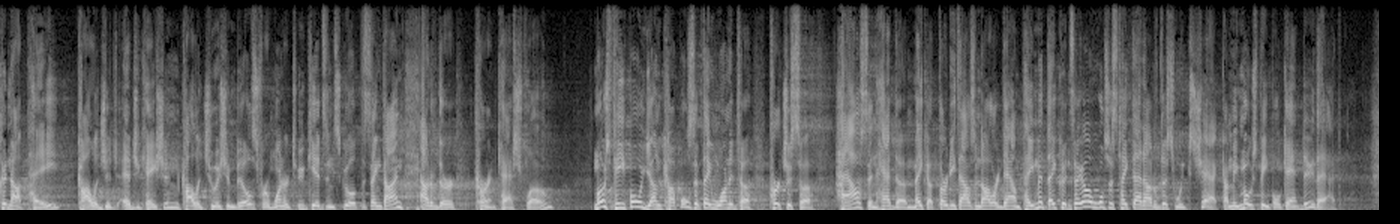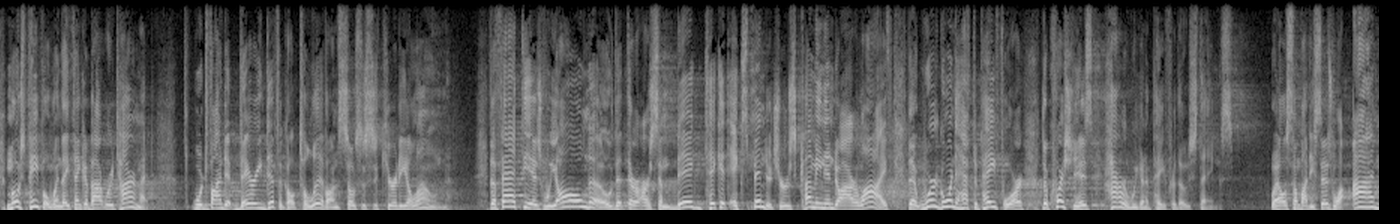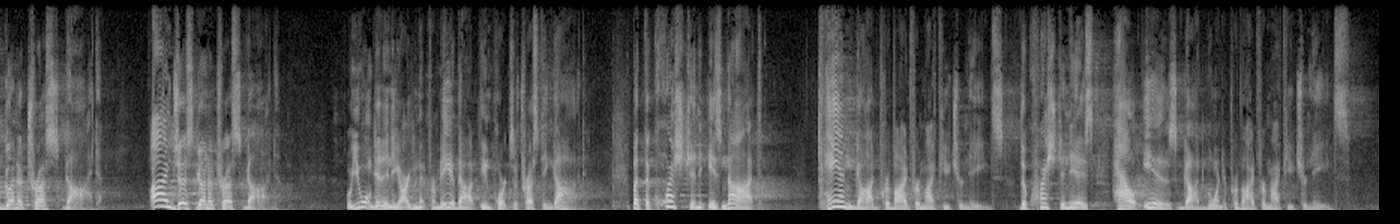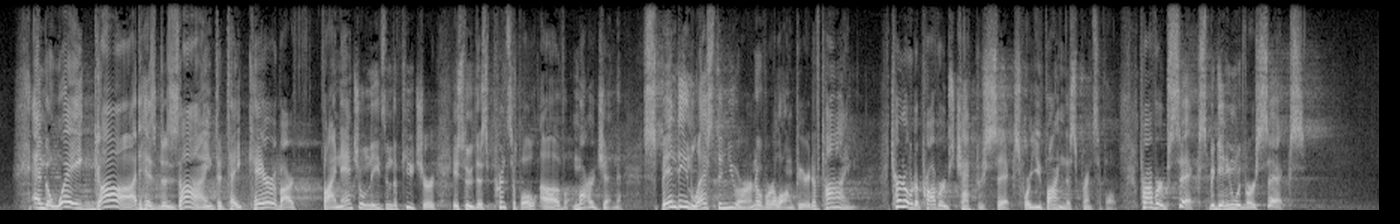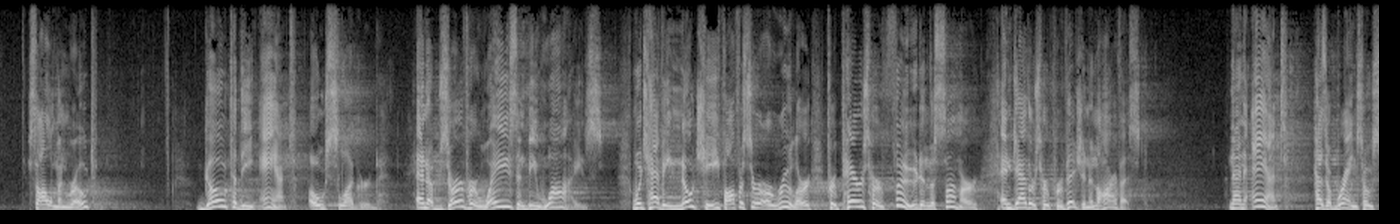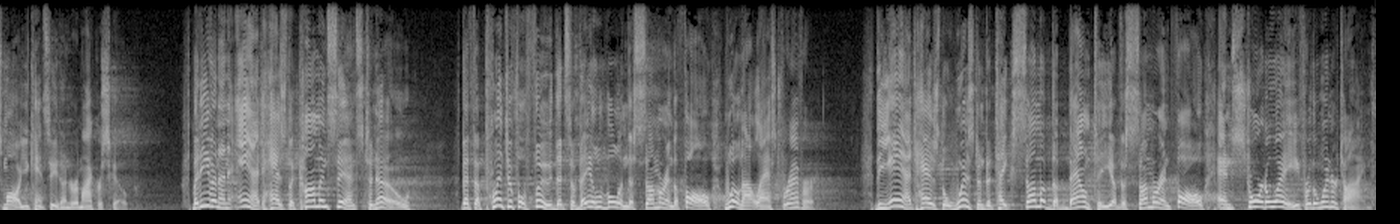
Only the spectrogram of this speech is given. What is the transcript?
could not pay college education, college tuition bills for one or two kids in school at the same time out of their current cash flow. Most people, young couples, if they wanted to purchase a house and had to make a $30,000 down payment, they couldn't say, oh, we'll just take that out of this week's check. I mean, most people can't do that. Most people, when they think about retirement, would find it very difficult to live on Social Security alone. The fact is, we all know that there are some big ticket expenditures coming into our life that we're going to have to pay for. The question is, how are we going to pay for those things? Well, somebody says, Well, I'm going to trust God. I'm just going to trust God. Well, you won't get any argument from me about the importance of trusting God. But the question is not, can God provide for my future needs? The question is, how is God going to provide for my future needs? And the way God has designed to take care of our financial needs in the future is through this principle of margin, spending less than you earn over a long period of time. Turn over to Proverbs chapter 6, where you find this principle. Proverbs 6, beginning with verse 6. Solomon wrote, Go to the ant, O sluggard, and observe her ways and be wise, which having no chief, officer, or ruler, prepares her food in the summer and gathers her provision in the harvest. Now, an ant has a brain so small you can't see it under a microscope. But even an ant has the common sense to know that the plentiful food that's available in the summer and the fall will not last forever. The ant has the wisdom to take some of the bounty of the summer and fall and store it away for the wintertime.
